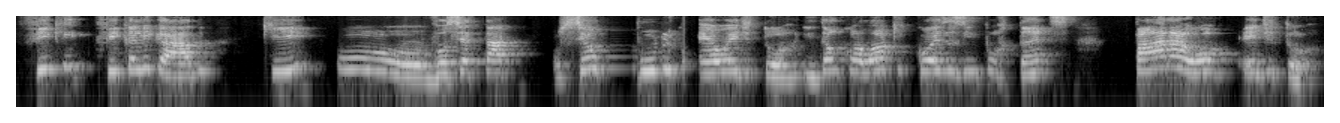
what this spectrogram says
fique, fica ligado que o, você tá, o seu público é o editor. Então coloque coisas importantes para o editor.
